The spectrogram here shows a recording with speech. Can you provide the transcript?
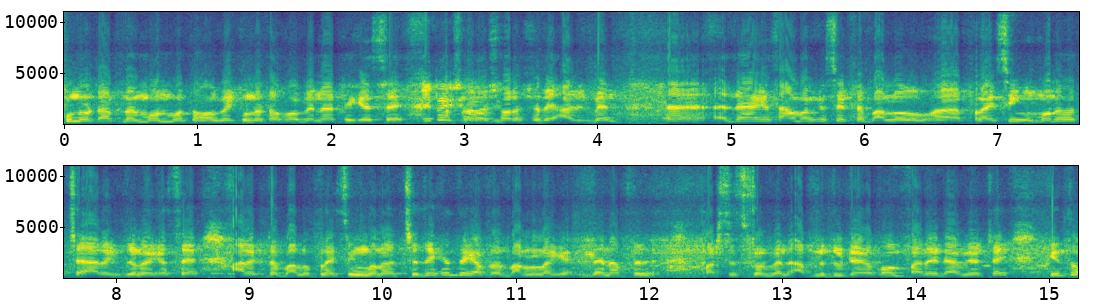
কোনোটা আপনার মন মতো হবে কোনোটা হবে না ঠিক আছে? আপনারা সরাসরি আসবেন হ্যাঁ? দেখা গেছে আমার কাছে একটা ভালো প্রাইসিং মনে হচ্ছে আরেকজনের কাছে আরেকটা ভালো প্রাইসিং মনে হচ্ছে। যেখান থেকে আপনার ভালো লাগে দেন আপনি পারচেস করবেন। আপনি দু টাকা কম পান এটা আমিও চাই। কিন্তু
